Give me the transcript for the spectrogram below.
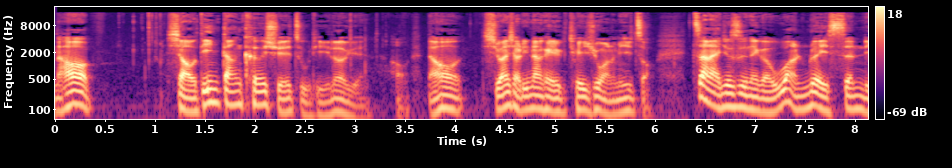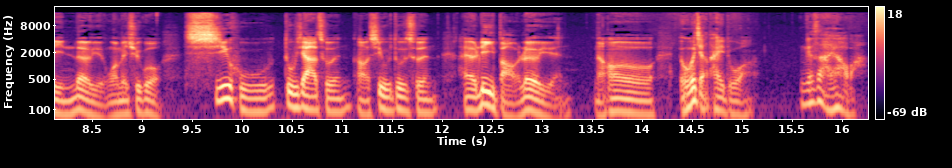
然后小叮当科学主题乐园，好，然后喜欢小叮当可以可以去往那边去走。再来就是那个万瑞森林乐园，我没去过。西湖度假村，好，西湖度村，还有丽宝乐园。然后我会讲太多啊，应该是还好吧。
